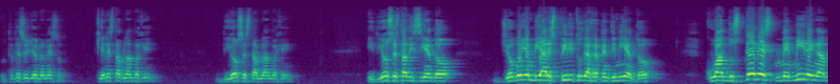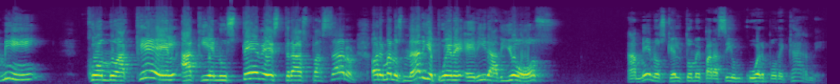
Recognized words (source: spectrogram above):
¿Ustedes oyeron eso? ¿Quién está hablando aquí? Dios está hablando aquí. Y Dios está diciendo, yo voy a enviar espíritu de arrepentimiento cuando ustedes me miren a mí como aquel a quien ustedes traspasaron. Ahora, hermanos, nadie puede herir a Dios a menos que Él tome para sí un cuerpo de carne.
